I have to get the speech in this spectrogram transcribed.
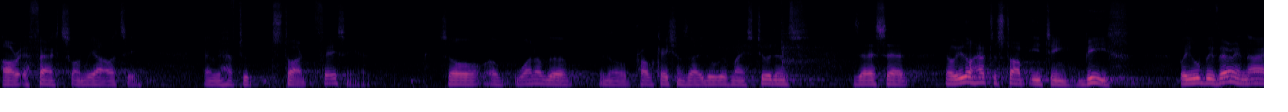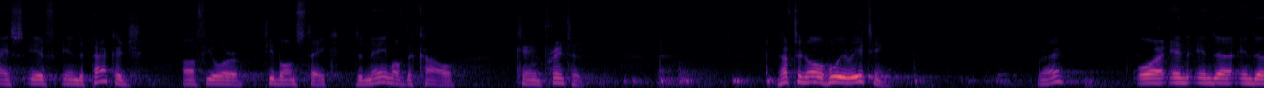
our effects on reality, and we have to start facing it. So uh, one of the you know, provocations I do with my students is that I said, no, you don't have to stop eating beef, but it would be very nice if in the package of your T-bone steak, the name of the cow came printed. You have to know who you're eating, right? Or in, in, the, in, the,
